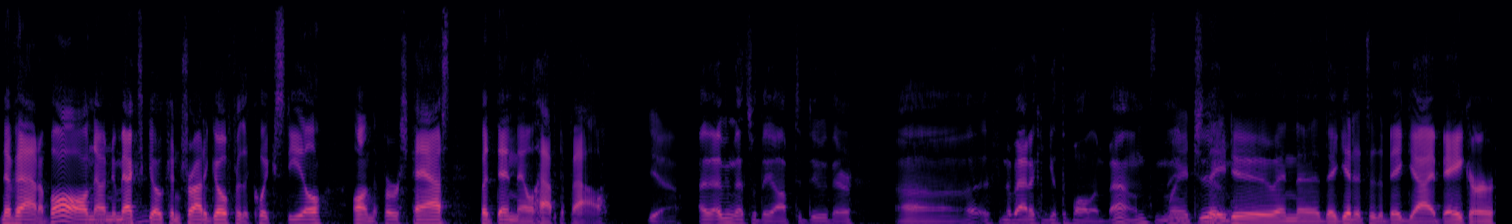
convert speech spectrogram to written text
Nevada ball. Now, New Mexico can try to go for the quick steal on the first pass, but then they'll have to foul. Yeah, I, I think that's what they opt to do there. Uh, if Nevada can get the ball in bounds, and which do, they do, and the, they get it to the big guy Baker,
